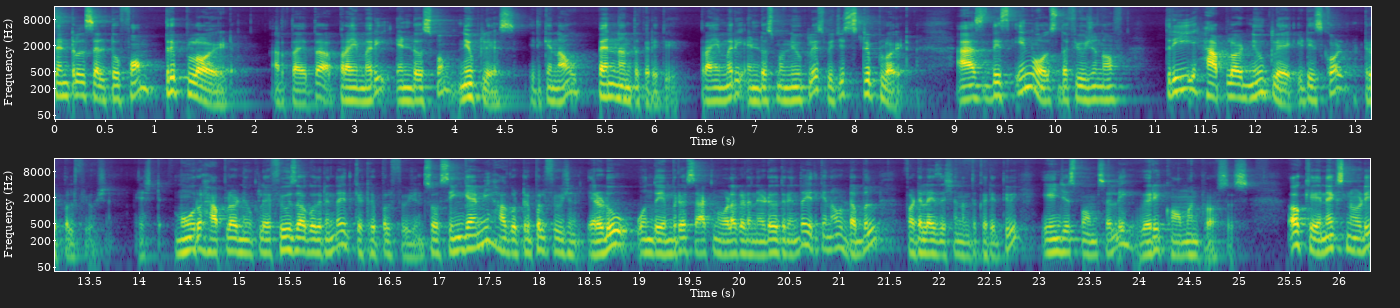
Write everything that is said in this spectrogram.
central cell to form triploid ಅರ್ಥ ಆಯ್ತಾ? ಪ್ರೈಮರಿ ಎಂಡೋಸ್ಪಮ್ ನ್ಯೂಕ್ಲಿಯಸ್ ಇದಕ್ಕೆ ನಾವು ಪೆನ್ ಅಂತ ಕರಿತೀವಿ. Primary endosperm nucleus which is triploid as this involves the fusion of three haploid nuclei it is called triple fusion ಎಷ್ಟು, ಮೂರು ಹ್ಯಾಪ್ಲಾಯ್ಡ್ ನ್ಯೂಕ್ಲಿಯರ್ ಫ್ಯೂಸ್ ಆಗೋದ್ರಿಂದ ಇದಕ್ಕೆ ಟ್ರಿಪಲ್ ಫ್ಯೂಷನ್ ಸೊ ಸಿಂಗ್ಯಾಮಿ ಹಾಗೂ ಟ್ರಿಪಲ್ ಫ್ಯೂಷನ್ ಎರಡೂ ಒಂದು ಎಂಬ್ರಿಯೋ ಸ್ಯಾಕ್ನ ಒಳಗಡೆ ನಡೆಯೋದ್ರಿಂದ ಇದಕ್ಕೆ ನಾವು ಡಬಲ್ ಫರ್ಟಿಲೈಸೇಷನ್ ಅಂತ ಕರಿತೀವಿ. ಏಂಜಸ್ ಫಾರ್ಮ್ಸಲ್ಲಿ very common process okay next ನೋಡಿ.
